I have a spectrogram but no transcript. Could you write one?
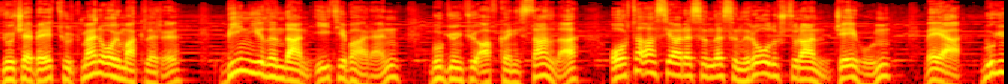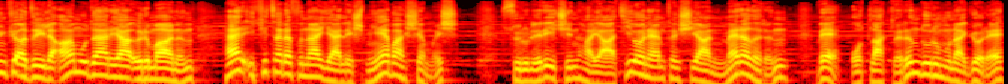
Göçebe Türkmen oymakları bin yılından itibaren bugünkü Afganistan'la Orta Asya arasında sınırı oluşturan Ceyhun veya bugünkü adıyla Amuderya Irmağı'nın her iki tarafına yerleşmeye başlamış, sürüleri için hayati önem taşıyan meraların ve otlakların durumuna göre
